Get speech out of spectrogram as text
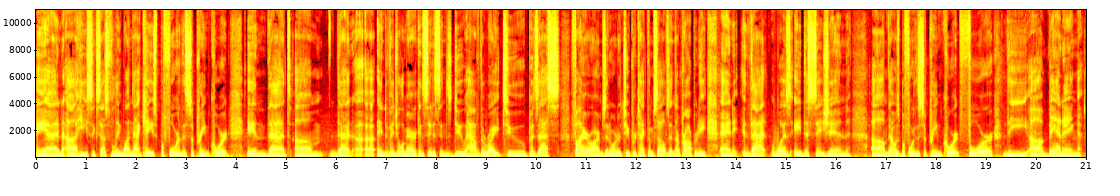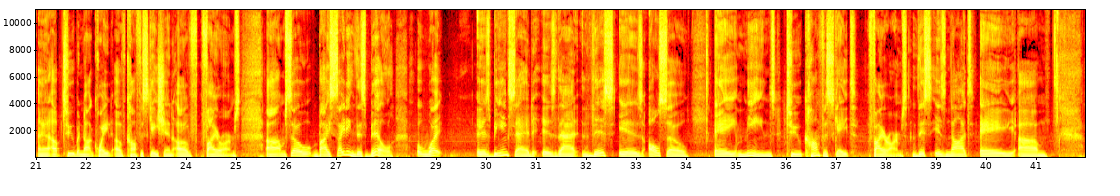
and uh, he successfully won that case before the Supreme Court. In that um, that uh, individual American citizens do have the right to possess firearms in order to protect themselves and their property, and that was a decision um, that was before the Supreme Court for the uh, banning uh, up to but not quite of confiscation of firearms. Um, so, by citing this bill, what is being said is that this is also a means to confiscate firearms. This is not a. Um,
